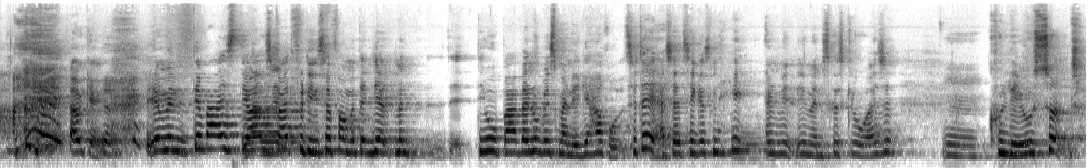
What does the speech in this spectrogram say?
okay. Jamen, det var, det var også godt, fordi så får man den hjælp, men det er jo bare, hvad nu hvis man ikke har råd til det? Altså jeg tænker sådan helt almindelige mennesker skal jo også mm. kunne leve sundt,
